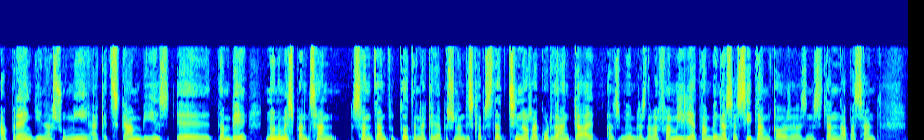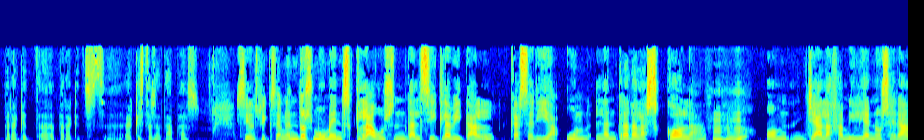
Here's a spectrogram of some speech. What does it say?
aprenguin a assumir aquests canvis, eh, també no només pensant centrant-ho tot en aquella persona amb discapacitat, sinó recordant que els membres de la família també necessiten coses, necessiten anar passant per, aquest, eh, per aquests, eh, aquestes etapes. Si ens fixem en dos moments claus del cicle vital, que seria un, l'entrada a l'escola, Uh -huh. On ja la família no serà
